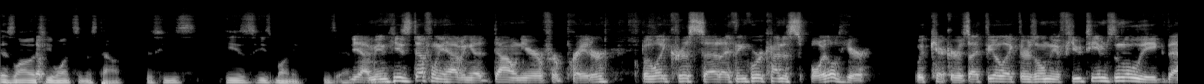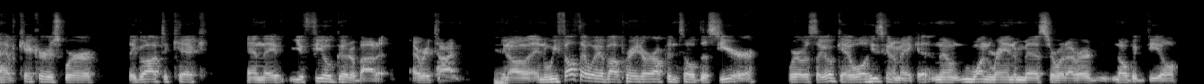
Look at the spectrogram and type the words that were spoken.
as long as he wants in this town because he's he's he's money. He's yeah, I mean he's definitely having a down year for Prater. But like Chris said, I think we're kind of spoiled here with kickers. I feel like there's only a few teams in the league that have kickers where they go out to kick and they you feel good about it every time. Yeah. You know, and we felt that way about Prater up until this year, where it was like, okay, well, he's going to make it, and then one random miss or whatever, no big deal.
